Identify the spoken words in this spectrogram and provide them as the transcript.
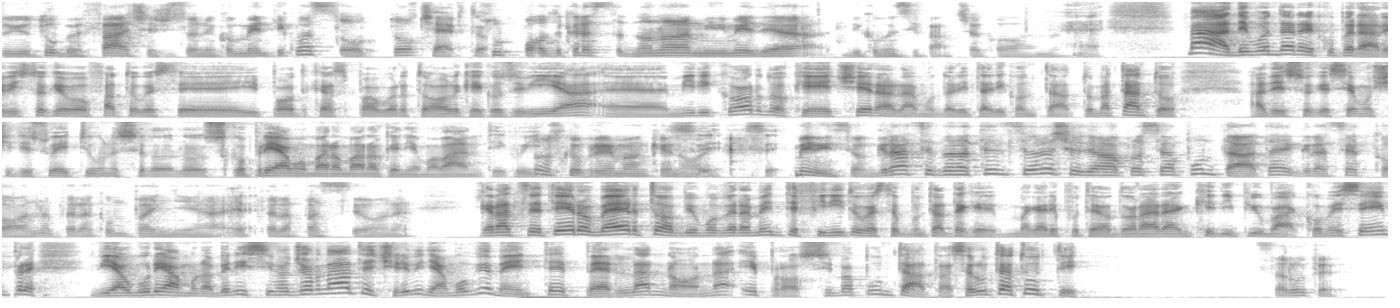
su YouTube è facile, ci sono i commenti qua sotto. Certo. Sul podcast non ho la minima idea di come si faccia con. Eh. Ma devo andare a recuperare, visto che avevo fatto queste, il podcast Power Talk e così via. Eh, mi ricordo che c'era la modalità di contatto, ma tanto adesso che siamo usciti su iTunes lo, lo scopriamo mano a mano che andiamo avanti. Quindi. Lo scopriremo anche noi. Sì, sì. Benissimo, grazie per l'attenzione, ci vediamo alla prossima puntata e grazie a Con per la compagnia e per la passione. Grazie a te Roberto, abbiamo veramente finito questa puntata che magari poteva durare anche di più, ma come sempre vi auguriamo una bellissima giornata e ci rivediamo ovviamente per la nonna e prossima puntata. Salute a tutti! Salute!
